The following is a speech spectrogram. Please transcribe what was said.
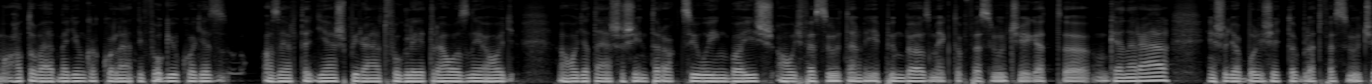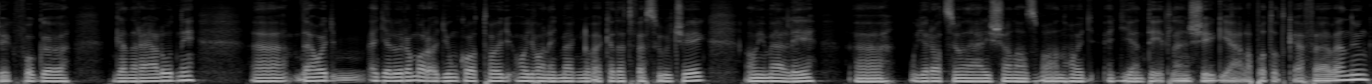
ha tovább megyünk, akkor látni fogjuk, hogy ez azért egy ilyen spirált fog létrehozni, ahogy, ahogy a társas interakcióinkba is, ahogy feszülten lépünk be, az még több feszültséget generál, és hogy abból is egy többlet feszültség fog generálódni, de hogy egyelőre maradjunk ott, hogy, hogy van egy megnövekedett feszültség, ami mellé ugye racionálisan az van, hogy egy ilyen tétlenségi állapotot kell felvennünk,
